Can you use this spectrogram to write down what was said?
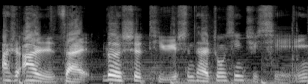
二十二日在乐视体育生态中心举行。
